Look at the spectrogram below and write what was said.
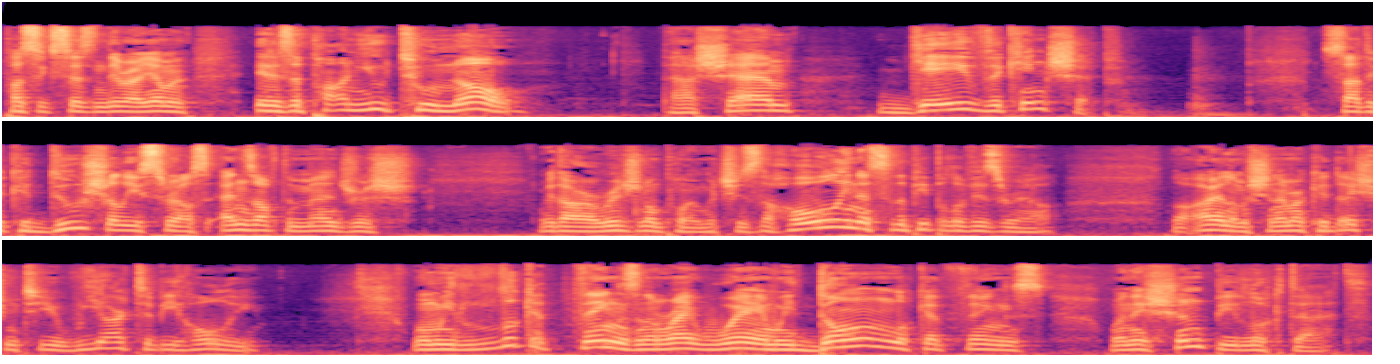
Pasuk says in Dirayim, it is upon you to know that Hashem gave the kingship. So Sadik Kedusha Yisrael ends off the Medrash with our original point, which is the holiness of the people of Israel. To you, we are to be holy. When we look at things in the right way and we don't look at things when they shouldn't be looked at.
